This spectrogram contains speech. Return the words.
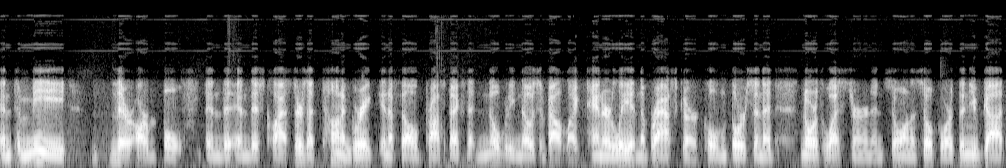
And to me, there are both in the, in this class. There's a ton of great NFL prospects that nobody knows about, like Tanner Lee at Nebraska or Clayton Thorson at Northwestern, and so on and so forth. Then you've got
